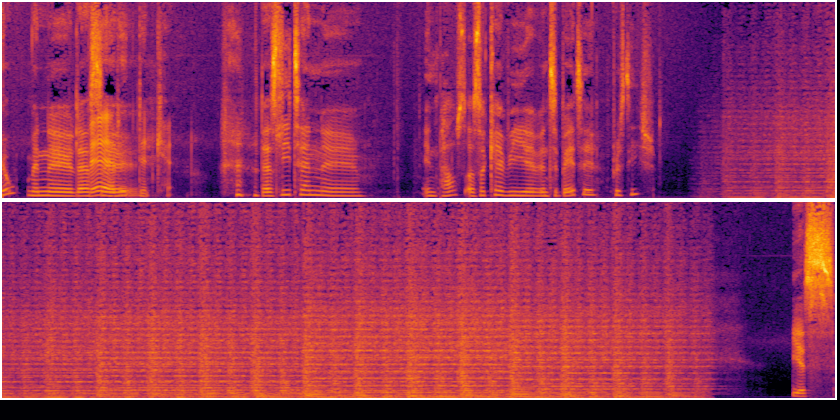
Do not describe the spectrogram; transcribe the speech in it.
Jo, men øh, lad, os, Hvad er det, øh, den kan? lad os lige tage en, øh, en pause, og så kan vi øh, vende tilbage til Prestige. Yes.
